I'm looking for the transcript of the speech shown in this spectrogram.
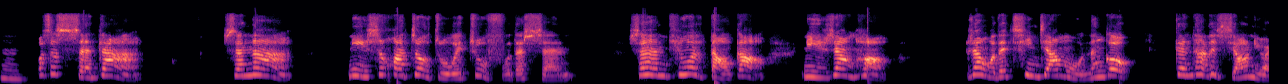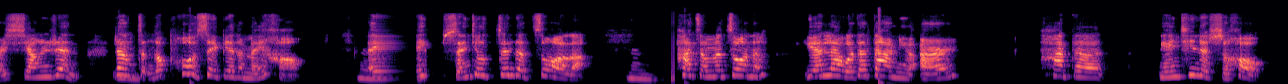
嗯，我说神啊，神啊，你是化咒诅为祝福的神，神啊，你听我的祷告，你让哈，让我的亲家母能够跟她的小女儿相认，让整个破碎变得美好。嗯，哎。哎，神就真的做了。嗯，他怎么做呢？原来我的大女儿，她的年轻的时候，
